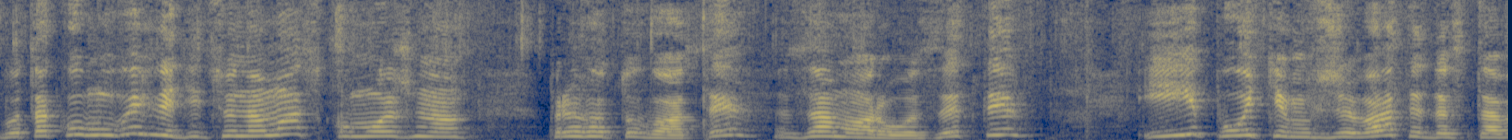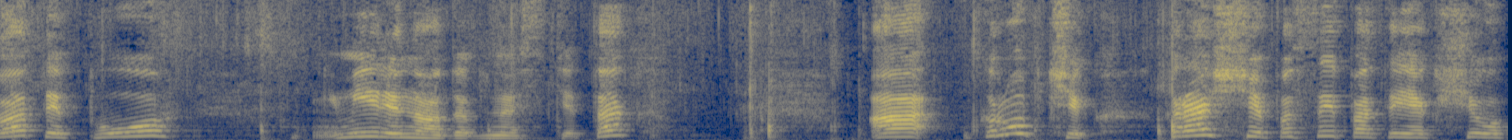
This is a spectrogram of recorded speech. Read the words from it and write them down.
В такому вигляді цю намазку можна приготувати, заморозити і потім вживати, доставати по мірі надобності. Так? А кропчик краще посипати, якщо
